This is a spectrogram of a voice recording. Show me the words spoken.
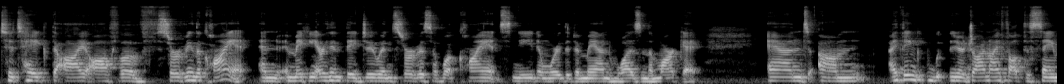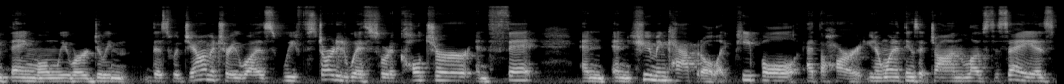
to take the eye off of serving the client and, and making everything they do in service of what clients need and where the demand was in the market and um, I think you know Jon and I felt the same thing when we were doing this with geometry was we started with sort of culture and fit and and human capital, like people at the heart. You know, one of the things that Jon loves to say is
